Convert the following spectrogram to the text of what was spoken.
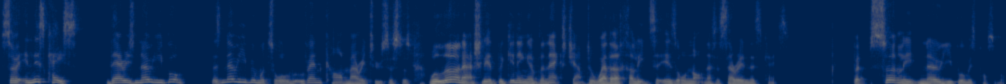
So in this case, there is no yibum. There's no yibum at all. Reuven can't marry two sisters. We'll learn actually at the beginning of the next chapter whether chalitza is or not necessary in this case. But certainly no yibum is possible.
